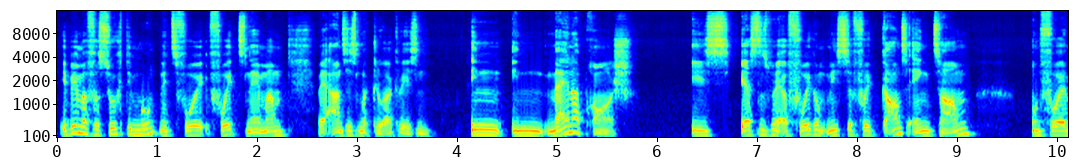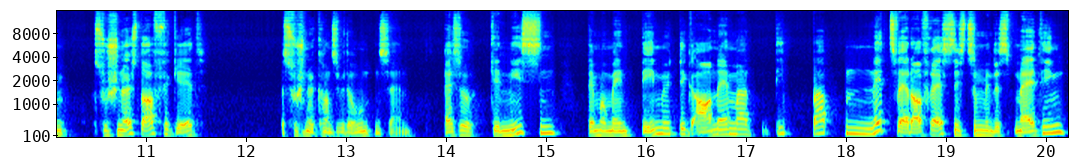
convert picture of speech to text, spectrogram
Ich habe immer versucht, den Mund nicht voll, voll zu nehmen, weil eins ist mir klar gewesen. In, in meiner Branche ist erstens mal Erfolg und Misserfolg ganz eng zusammen und vor allem, so schnell es geht, so schnell kann es wieder unten sein. Also genießen, den Moment demütig annehmen, die Pappen nicht zu weit aufreißen, ist zumindest mein Ding,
